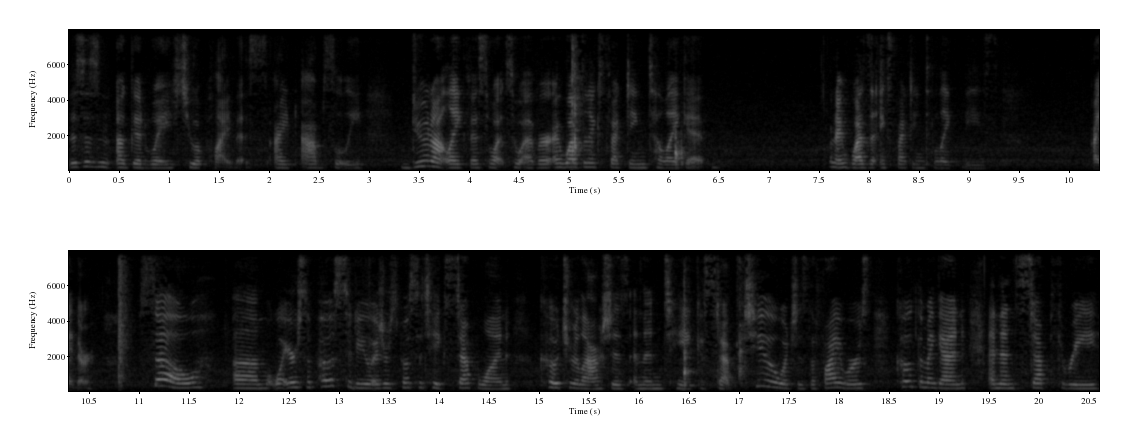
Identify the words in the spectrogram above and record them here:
this isn't a good way to apply this. I absolutely do not like this whatsoever. I wasn't expecting to like it. And I wasn't expecting to like these either. So, um, what you're supposed to do is you're supposed to take step one, coat your lashes, and then take step two, which is the fibers, coat them again, and then step three,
